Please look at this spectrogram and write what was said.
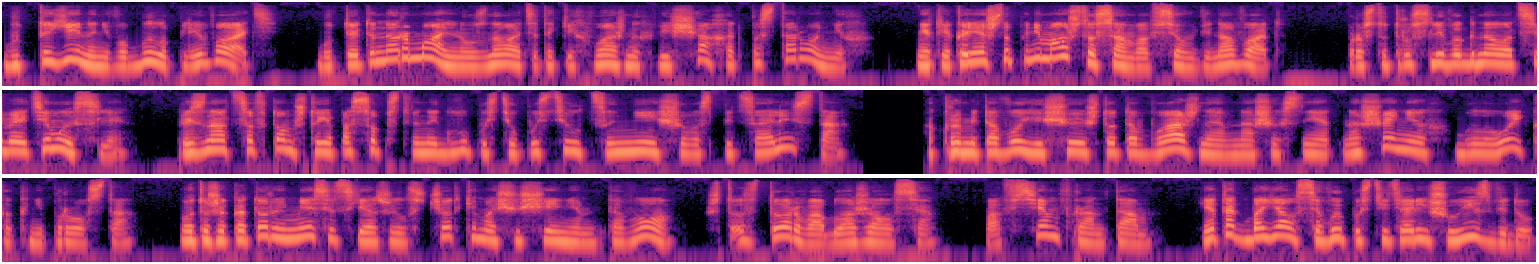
будто ей на него было плевать, будто это нормально узнавать о таких важных вещах от посторонних. Нет, я, конечно, понимал, что сам во всем виноват, просто трусливо гнал от себя эти мысли. Признаться в том, что я по собственной глупости упустил ценнейшего специалиста, а кроме того, еще и что-то важное в наших с ней отношениях, было ой как непросто. Вот уже который месяц я жил с четким ощущением того, что здорово облажался. По всем фронтам. Я так боялся выпустить Аришу из виду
